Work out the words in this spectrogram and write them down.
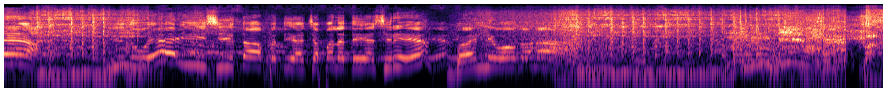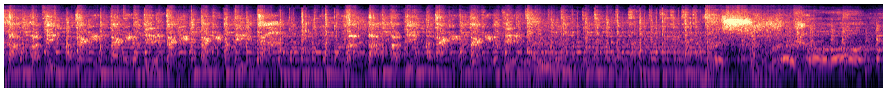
ಇದುವೇ ಈ ಸೀತಾಪತಿಯ ಚಪಲತೆಯ ಸಿರಿ. ಬನ್ನಿ ಹೋಗೋಣ. Pleasure.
